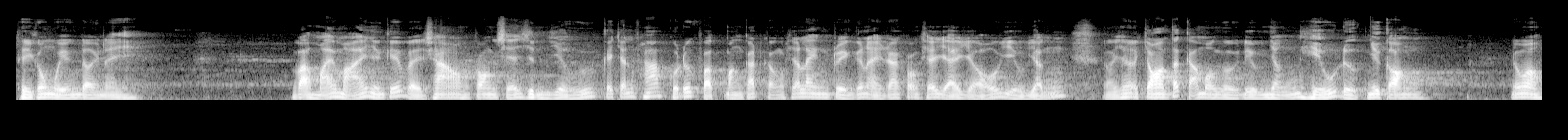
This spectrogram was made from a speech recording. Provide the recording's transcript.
Thì con nguyện đời này, và mãi mãi những kiếp về sau, con sẽ gìn giữ cái chánh pháp của Đức Phật bằng cách con sẽ lan truyền cái này ra, con sẽ dạy dỗ, dìu dẫn, rồi cho tất cả mọi người đều nhận hiểu được như con. Đúng không?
